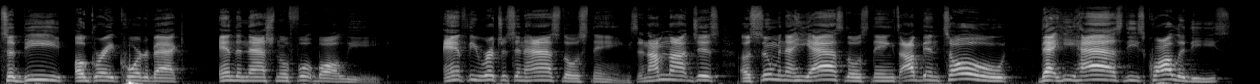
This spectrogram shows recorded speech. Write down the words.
to be a great quarterback in the National Football League. Anthony Richardson has those things. And I'm not just assuming that he has those things. I've been told that he has these qualities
